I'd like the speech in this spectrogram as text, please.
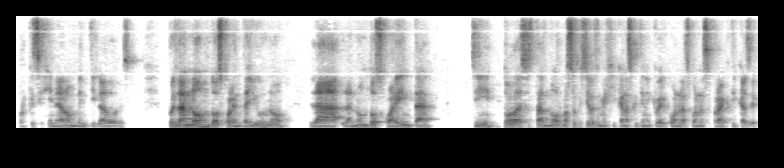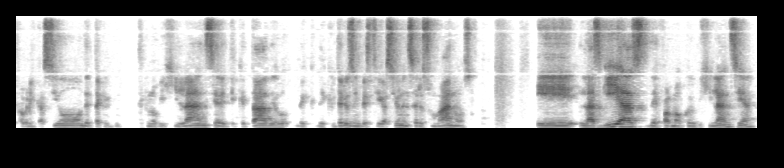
porque se generaron ventiladores. Pues la NOM 241, la, la NOM 240, ¿sí? Todas estas normas oficiales mexicanas que tienen que ver con las buenas prácticas de fabricación, de tecnovigilancia, de etiquetado, de, criterios de investigación en seres humanos, eh, las guías de farmacovigilancia,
